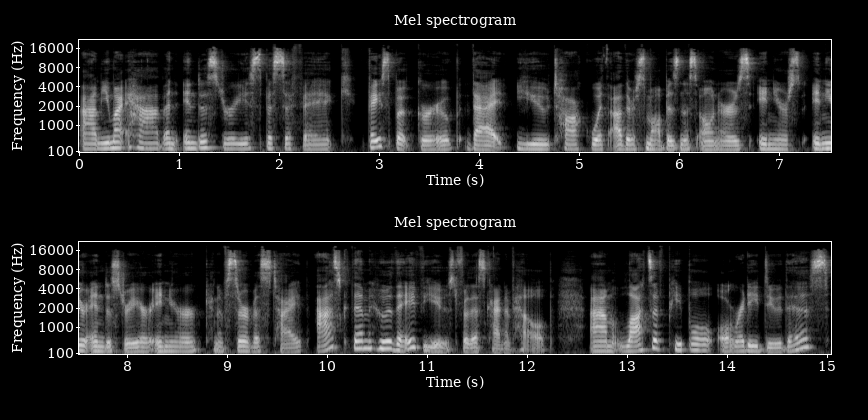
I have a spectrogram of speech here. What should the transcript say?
Um, you might have an industry specific Facebook group that you talk with other small business owners in your in your industry or in your kind of service type. Ask them who they've used for this kind of help. Um, lots of people already do this,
